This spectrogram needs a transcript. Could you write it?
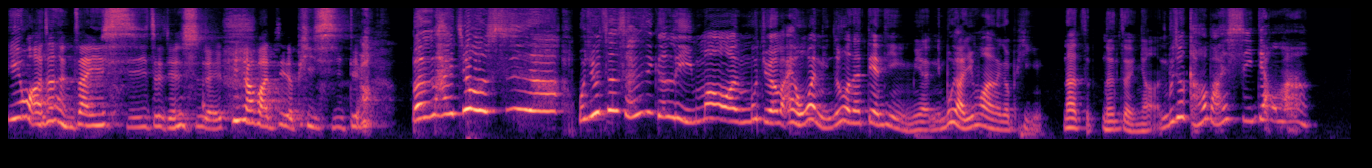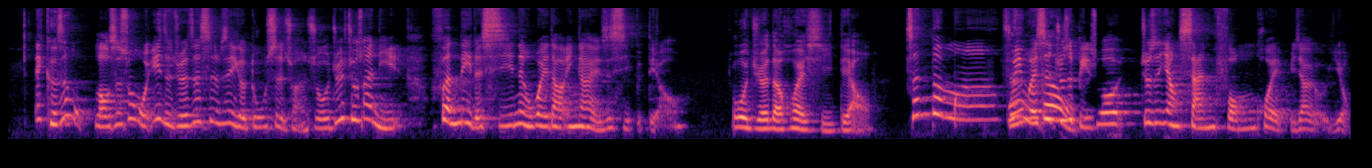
伊娃真的很在意吸这件事哎、欸，必须要把自己的屁吸掉。本来就是啊，我觉得这才是一个礼貌啊，你不觉得吗？哎，我问你，如果在电梯里面你不小心放了那个屁，那怎能怎样？你不就赶快把它吸掉吗？哎，可是老实说，我一直觉得这是不是一个都市传说？我觉得就算你奋力的吸，那个味道应该也是吸不掉。我觉得会吸掉，真的吗？的？我以为是就是比如说，就是让山风会比较有用。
